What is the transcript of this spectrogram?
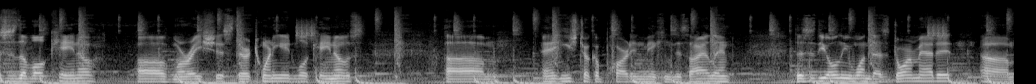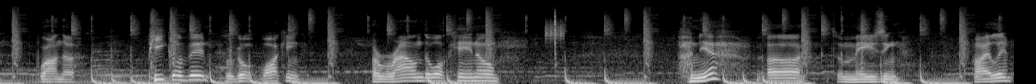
This is the volcano of Mauritius. There are 28 volcanoes, um, and each took a part in making this island. This is the only one that's dormanted. Um, we're on the peak of it. We're going walking around the volcano. And yeah, uh, it's amazing island.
